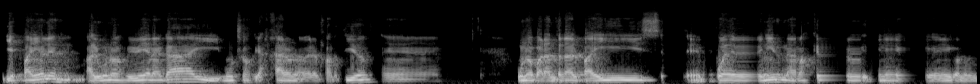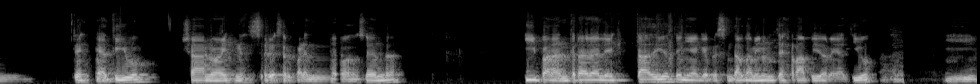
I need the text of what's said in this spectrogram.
Y españoles, algunos vivían acá y muchos viajaron a ver el partido. Eh, uno para entrar al país eh, puede venir, nada más creo que tiene que venir con un test negativo. Ya no es necesario hacer cuarentena cuando se entra. Y para entrar al estadio tenía que presentar también un test rápido negativo. Y,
